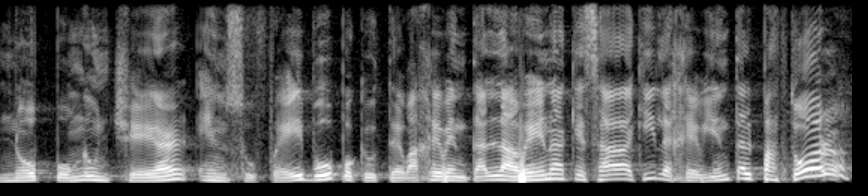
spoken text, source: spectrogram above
No ponga un share en su Facebook porque usted va a reventar la vena que sale aquí, le revienta el pastor.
